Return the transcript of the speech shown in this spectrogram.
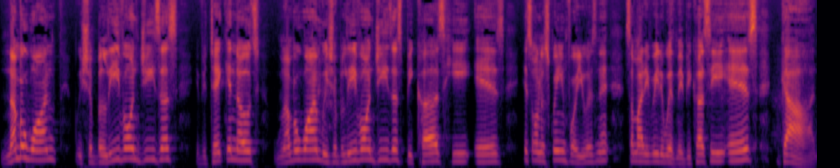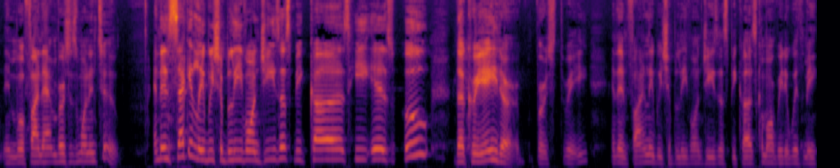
Number one, we should believe on Jesus. If you're taking notes, number one, we should believe on Jesus because he is, it's on the screen for you, isn't it? Somebody read it with me. Because he is God. And we'll find that in verses one and two. And then secondly, we should believe on Jesus because he is who? The creator. Verse 3. And then finally, we should believe on Jesus because, come on, read it with me.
